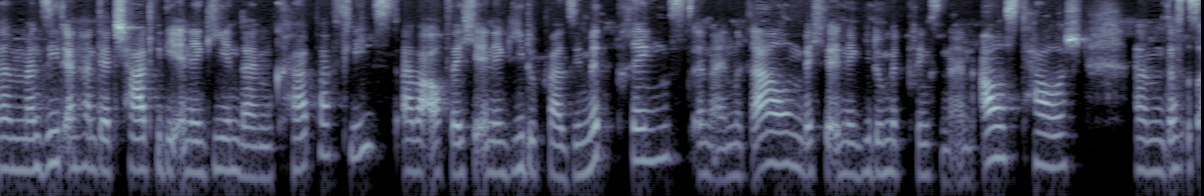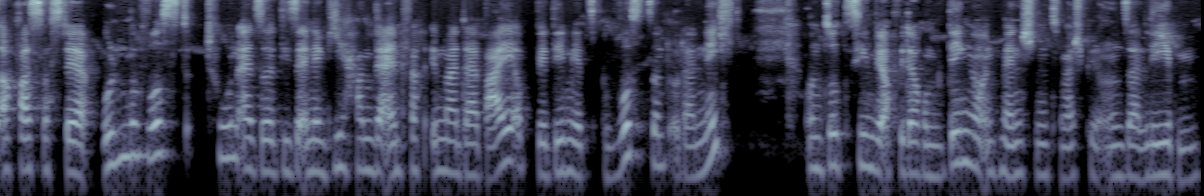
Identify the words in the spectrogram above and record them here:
Ähm, man sieht anhand der Chart, wie die Energie in deinem Körper fließt, aber auch welche Energie du quasi mitbringst in einen Raum, welche Energie du mitbringst in einen Austausch. Ähm, das ist auch was, was wir unbewusst tun. Also diese Energie haben wir einfach immer dabei, ob wir dem jetzt bewusst sind oder nicht. Und so ziehen wir auch wiederum Dinge und Menschen zum Beispiel in unser Leben.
